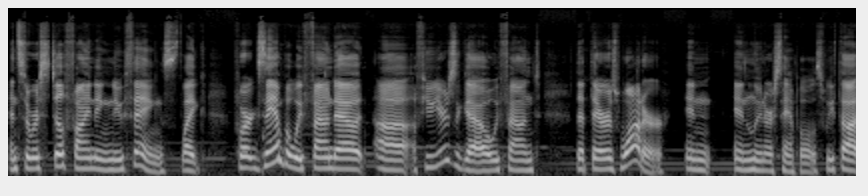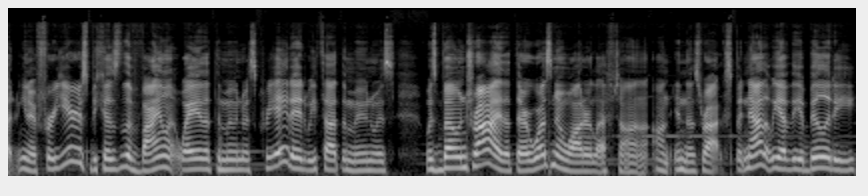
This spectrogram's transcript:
and so we're still finding new things. Like for example, we found out uh, a few years ago we found that there is water in in lunar samples. We thought, you know, for years because of the violent way that the moon was created, we thought the moon was was bone dry, that there was no water left on, on in those rocks. But now that we have the ability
